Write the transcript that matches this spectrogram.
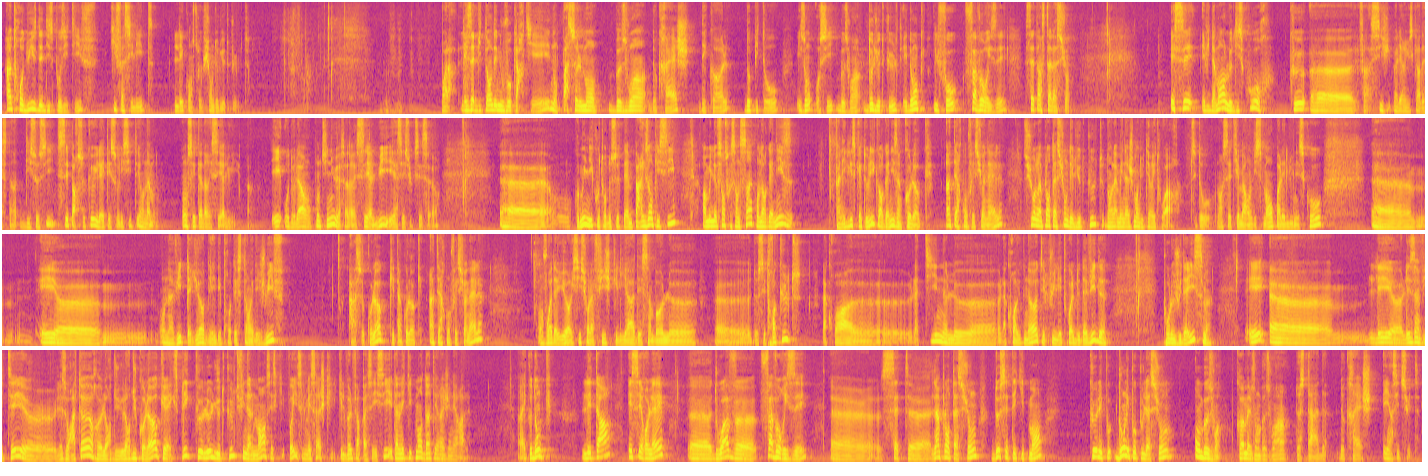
introduisent des dispositifs qui facilitent les constructions de lieux de culte. Voilà, les habitants des nouveaux quartiers n'ont pas seulement besoin de crèches, d'écoles, d'hôpitaux, ils ont aussi besoin de lieux de culte et donc il faut favoriser cette installation. Et c'est évidemment le discours que, euh, enfin, si Valéry Giscard d'Estaing dit ceci, c'est parce qu'il a été sollicité en amont. On s'est adressé à lui. Et au-delà, on continue à s'adresser à lui et à ses successeurs. Euh, on communique autour de ce thème. Par exemple, ici, en 1965, on organise, enfin, l'Église catholique organise un colloque interconfessionnel sur l'implantation des lieux de culte dans l'aménagement du territoire. C'est dans le 7e arrondissement, au palais de l'UNESCO. Euh, et euh, on invite d'ailleurs des, protestants et des juifs à ce colloque, qui est un colloque interconfessionnel. On voit d'ailleurs ici sur l'affiche qu'il y a des symboles euh, de ces trois cultes, la croix latine, la croix huguenote et puis l'étoile de David pour le judaïsme. Et euh, les, invités, euh, les orateurs, euh, lors du, lors du colloque, expliquent que le lieu de culte, finalement, c'est ce voyez, c'est le message qu'ils veulent faire passer ici, est un équipement d'intérêt général. Hein, et que donc l'État et ses relais doivent favoriser l'implantation de cet équipement que dont les populations ont besoin, comme elles ont besoin de stades, de crèches, et ainsi de suite.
